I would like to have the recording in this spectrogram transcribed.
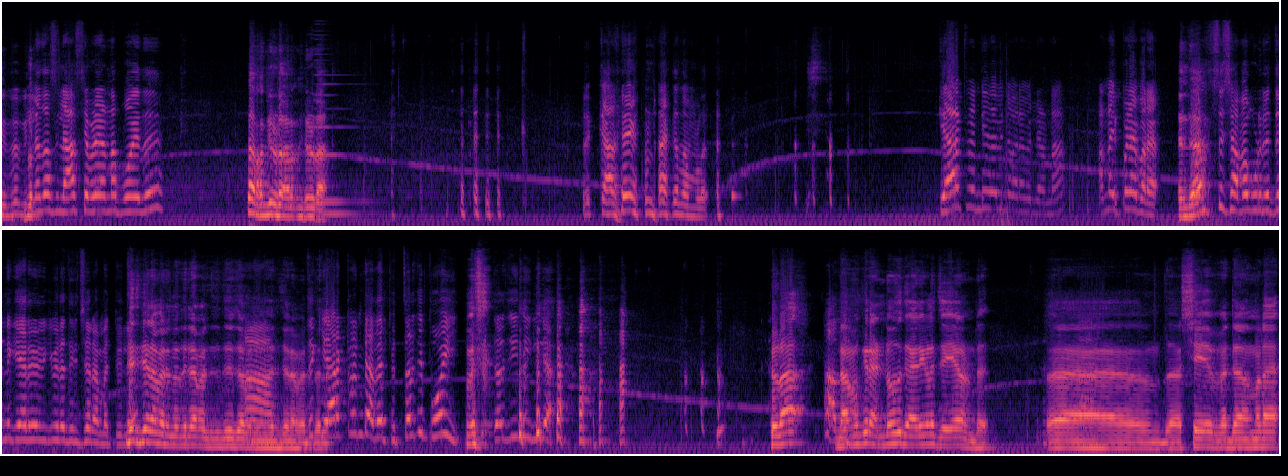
ഇപ്പൊ വില്ലൻദാസ് ലാസ്റ്റ് എവിടെയാണ് പോയത്? അറിഞ്ഞൂടാ അറിഞ്ഞൂടാ. ഒരു കഥയൊക്കെ ഉണ്ടാക്കും നമ്മൾ. ക്യാരക്ടർ എന്റെ പിന്നെ പറയാൻ അണ്ണാ? അണ്ണാ ഇപ്പഴേ പറയാം. കയറി പിന്നെ തിരിച്ചു വരാൻ പറ്റൂല. ക്യാരക്ടറിന്റെ അതെ പിത്തർജി പോയി. പിത്തർജി ഇല്ല. എടാ നമുക്ക് രണ്ടു മൂന്ന് കാര്യങ്ങൾ ചെയ്യാനുണ്ട്. ശേ- മറ്റേ നമ്മുടെ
